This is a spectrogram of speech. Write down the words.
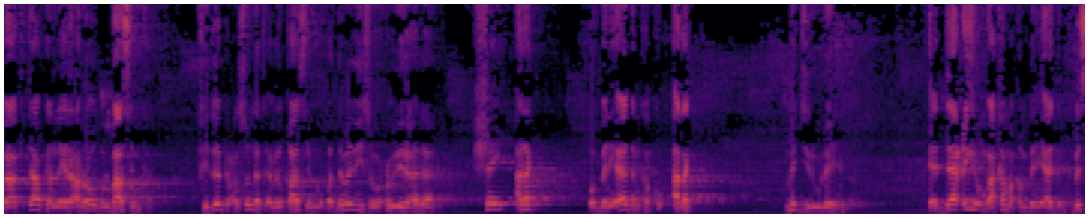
baa kitaabkan la yidhaha arawd اlbaasimka fii dabci sunnati abilqaasim muqadamadiisa wuxuu yidhaahdaa shay adag oo bani aadamka ku adag ma jiruu leeyahay. Ee daacigii umbaa ka maqan bani aadamka. Bes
